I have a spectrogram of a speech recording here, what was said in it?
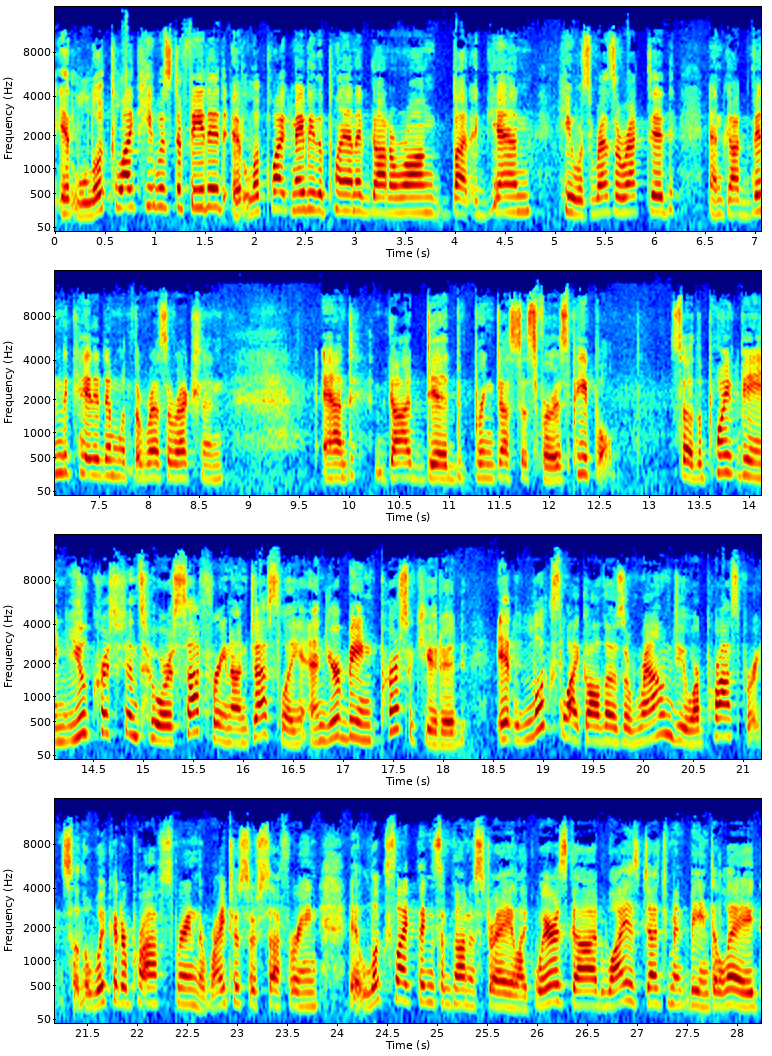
It looked like he was defeated. It looked like maybe the plan had gone wrong, but again, he was resurrected, and God vindicated him with the resurrection, and God did bring justice for his people. So, the point being, you Christians who are suffering unjustly and you're being persecuted, it looks like all those around you are prospering. So the wicked are prospering, the righteous are suffering. It looks like things have gone astray. Like, where is God? Why is judgment being delayed?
